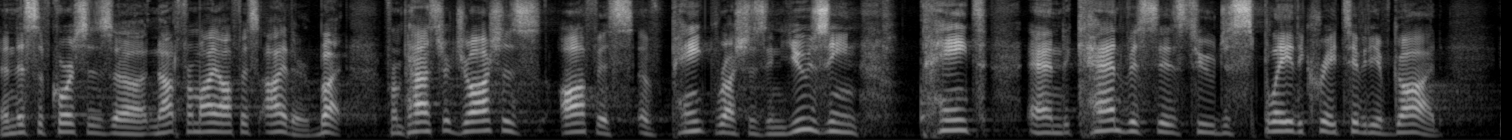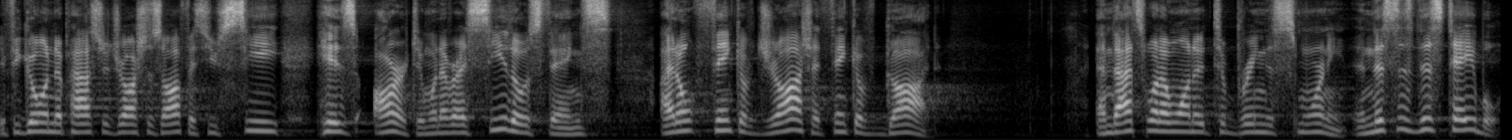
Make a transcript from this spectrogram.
And this, of course, is uh, not from my office either, but from Pastor Josh's office of paintbrushes and using paint and canvases to display the creativity of God. If you go into Pastor Josh's office, you see his art. And whenever I see those things, I don't think of Josh, I think of God. And that's what I wanted to bring this morning. And this is this table.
